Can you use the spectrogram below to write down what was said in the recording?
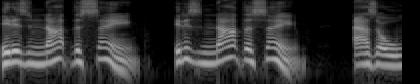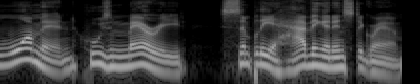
It is not the same. It is not the same as a woman who's married simply having an Instagram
